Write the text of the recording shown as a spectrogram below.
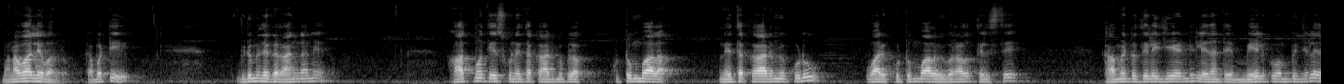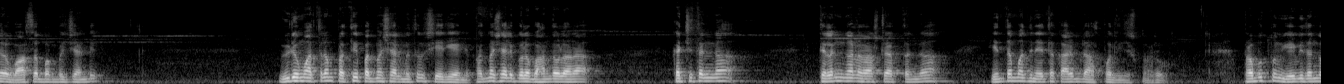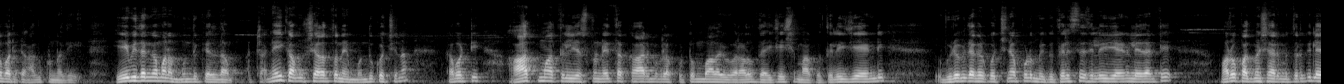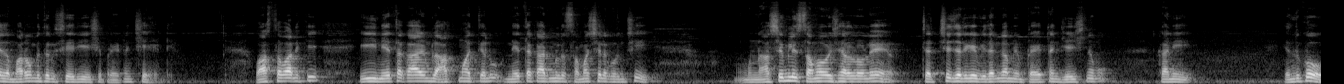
మన వాళ్ళే. వాళ్ళు కాబట్టి విడుమి మీ దగ్గర రాగానే ఆత్మహత్య చేసుకున్న నేత కార్మికుల కుటుంబాల నేత కార్మికుడు వారి కుటుంబాల వివరాలు తెలిస్తే కామెంట్ తెలియజేయండి లేదంటే మెయిల్కు పంపించండి లేదా వాట్సాప్ పంపించండి. వీడియో మాత్రం ప్రతి పద్మశాలి మిత్రులు షేర్ చేయండి. పద్మశాలి కుల బాంధవులారా ఖచ్చితంగా తెలంగాణ రాష్ట్ర వ్యాప్తంగా ఎంతమంది నేత కార్మికులు ఆత్మహత్య చేసుకున్నారు? ప్రభుత్వం ఏ విధంగా వారికి ఆదుకున్నది? ఏ విధంగా మనం ముందుకెళ్దాం? అనేక అంశాలతో నేను ముందుకొచ్చిన. కాబట్టి ఆత్మహత్యలు చేసుకున్న నేత కార్మికుల కుటుంబాల వివరాలు దయచేసి మాకు తెలియజేయండి. వీడియో మీ దగ్గరకు వచ్చినప్పుడు మీకు తెలిస్తే తెలియజేయండి. లేదంటే మరో పద్మశాలి మిత్రుడికి లేదా మరో మిత్రుడికి షేర్ చేసే ప్రయత్నం చేయండి. వాస్తవానికి ఈ నేత కార్మికుల ఆత్మహత్యలు నేత కార్మికుల సమస్యల గురించి అసెంబ్లీ సమావేశాలలోనే చర్చ జరిగే విధంగా మేము ప్రయత్నం చేసినాము. కానీ ఎందుకో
